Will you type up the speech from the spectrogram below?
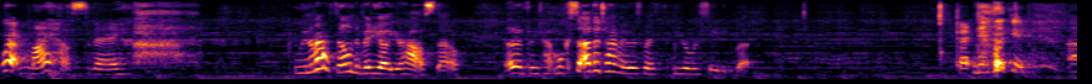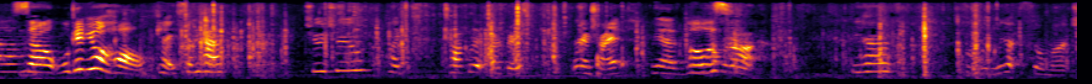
We're at my house today. We never filmed a video at your house though. The other three times, well, cause the other time it was with you were with Sadie, but Okay. okay. Um, So we'll give you a haul. okay, so we have True True like chocolate raspberries. We're gonna try it. We have these, Oh, I forgot. We have. Oh, we got so much.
